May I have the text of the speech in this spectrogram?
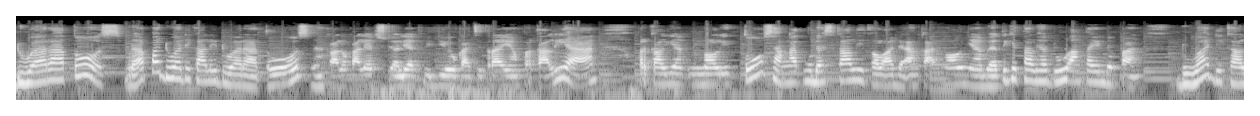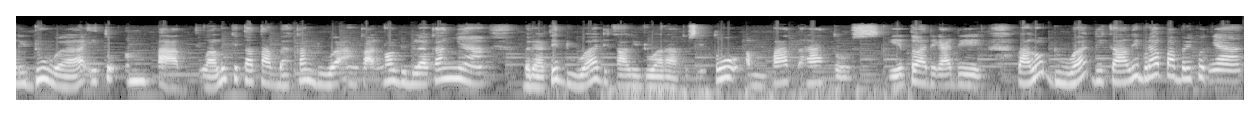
200 berapa 2 dikali 200 nah kalau kalian sudah lihat video Kak Citra yang perkalian perkalian 0 itu sangat mudah sekali kalau ada angka 0 nya berarti kita lihat dulu angka yang depan. 2 dikali 2 itu 4 lalu kita tambahkan 2 angka 0 di belakangnya. Berarti 2 dikali 200 itu 400 gitu adik-adik. Lalu 2 dikali berapa berikutnya?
